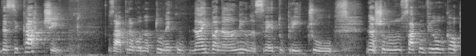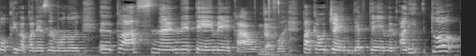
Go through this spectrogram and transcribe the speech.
Da se kači zapravo na tu neku najbanalniju na svetu priču, znaš, ono, u svakom filmu kao pokriva, pa ne znam, ono, e, klasne teme, kao, da. pa kao gender teme, ali to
